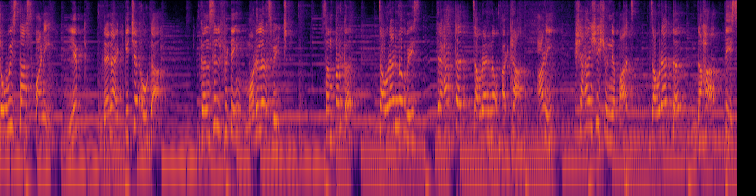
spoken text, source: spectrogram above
चोवीस तास पाणी लिफ्ट ग्रेनाइट किचन ओटा कन्सिल फिटिंग मॉड्युलर स्विच. संपर्क चौऱ्याण्णव वीस त्र्याहत्तर चौऱ्याण्णव अठरा आणि शहाऐंशी शून्य पाच चौऱ्याहत्तर दहा तीस.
